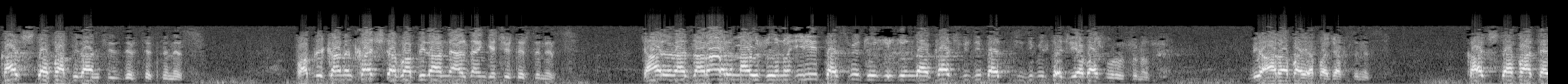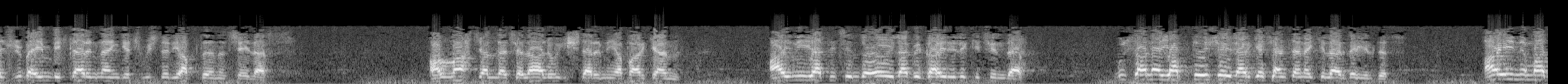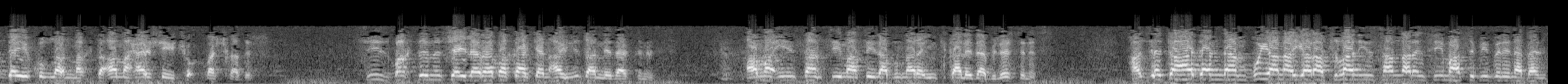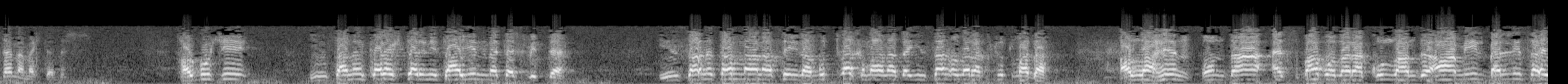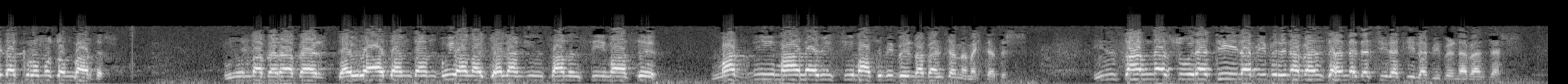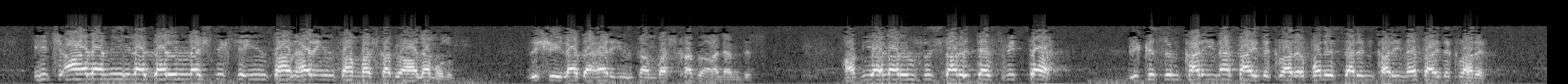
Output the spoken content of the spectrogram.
kaç defa plan çizdirtirsiniz? Fabrikanın kaç defa planını elden geçirtirsiniz? Kar ve zarar mevzunu iyi tespit hususunda kaç fizibiliteciye başvurursunuz? Bir araba yapacaksınız. Kaç defa tecrübe imbiklerinden geçmiştir yaptığınız şeyler. Allah Celle Celaluhu işlerini yaparken, ayniyet içinde öyle bir gayrilik içinde, bu sene yaptığı şeyler geçen senekiler değildir. Aynı maddeyi kullanmakta ama her şey çok başkadır. Siz baktığınız şeylere bakarken aynı zannedersiniz. Ama insan simasıyla bunlara intikal edebilirsiniz. Hz. Adem'den bu yana yaratılan insanların siması birbirine benzememektedir. Halbuki insanın karakterini tayin ve tespitte, insanı tam manasıyla, mutlak manada insan olarak tutmada, Allah'ın onda esbab olarak kullandığı amil belli sayıda kromozomlardır. Bununla beraber devre Adem'den bu yana gelen insanın siması, maddi manevi siması birbirine benzememektedir. İnsan ne suretiyle birbirine benzer ne de siretiyle birbirine benzer. İç alemiyle derinleştikçe insan, her insan başka bir alem olur Dışıyla da her insan başka bir alemdir. Hadiyelerin suçları tespitte, bir kısım karine saydıkları, polislerin karine saydıkları,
